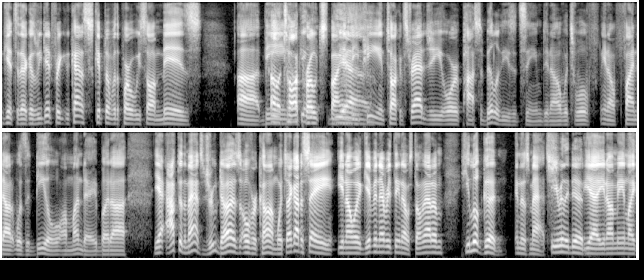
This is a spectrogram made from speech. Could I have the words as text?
get to there because we did freak, we kind of skipped over the part where we saw Miz uh, being Oh, talking- approached by yeah. MVP and talking strategy or possibilities. It seemed, you know, which we'll you know find out it was a deal on Monday, but. uh yeah, after the match, Drew does overcome, which I got to say, you know, given everything that was thrown at him, he looked good in this match. he really did. yeah, you know what I mean? Like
